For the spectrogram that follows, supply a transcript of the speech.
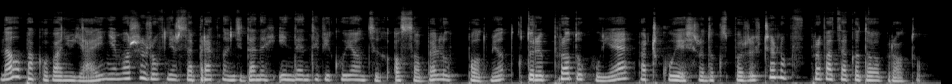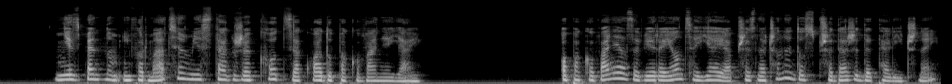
Na opakowaniu jaj nie może również zabraknąć danych identyfikujących osobę lub podmiot, który produkuje, paczkuje środek spożywczy lub wprowadza go do obrotu. Niezbędną informacją jest także kod zakładu pakowania jaj. Opakowania zawierające jaja przeznaczone do sprzedaży detalicznej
